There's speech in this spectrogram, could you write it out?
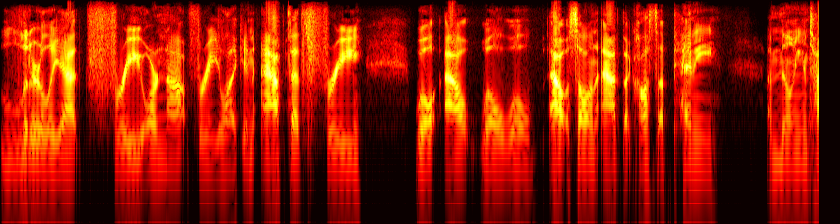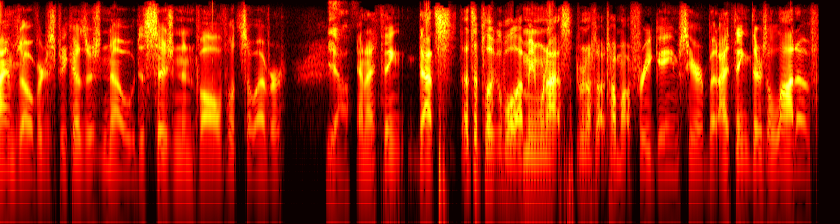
literally at free or not free. Like an app that's free will out will will outsell an app that costs a penny a million times over just because there's no decision involved whatsoever. Yeah. and I think that's that's applicable. I mean, we're not we're not talking about free games here, but I think there's a lot of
